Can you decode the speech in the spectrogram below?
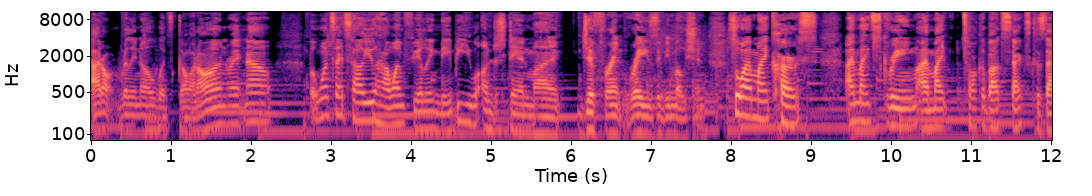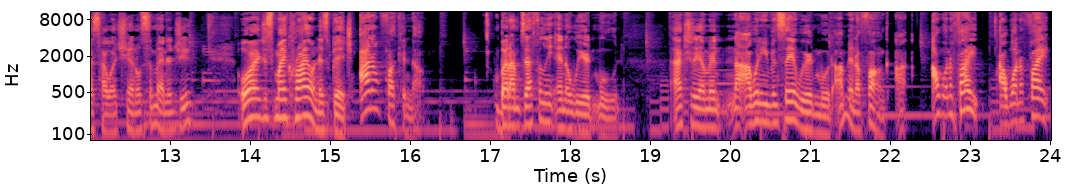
I don't really know what's going on right now, but once I tell you how I'm feeling, maybe you understand my different rays of emotion. So I might curse, I might scream, I might talk about sex because that's how I channel some energy, or I just might cry on this bitch. I don't fucking know. But I'm definitely in a weird mood. Actually, I'm in, nah, I wouldn't even say a weird mood. I'm in a funk. I, I want to fight. I want to fight.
